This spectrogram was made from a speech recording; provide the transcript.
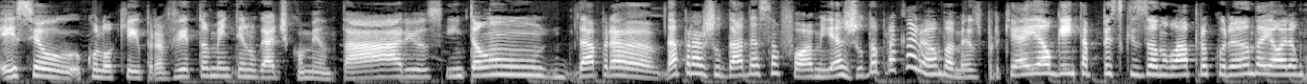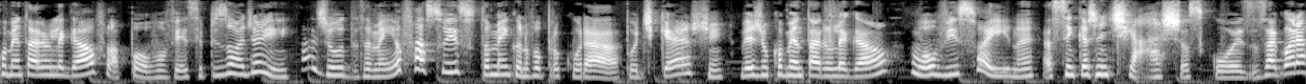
esse eu coloquei para ver, também tem lugar de comentários. Então dá pra, dá pra ajudar dessa forma. E ajuda pra caramba mesmo, porque aí alguém tá pesquisando lá, procurando, aí olha um comentário legal, fala, pô, vou ver esse episódio aí. Ajuda também. Eu faço isso também quando vou procurar podcast, vejo um comentário legal, vou ouvir isso aí, né? Assim que a gente acha as coisas. Agora,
